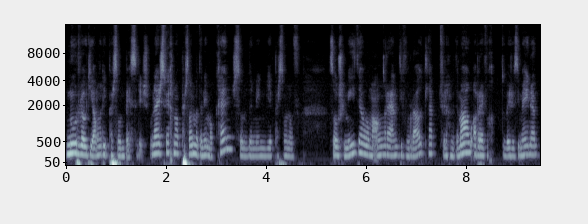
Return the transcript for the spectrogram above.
nur weil die andere Person besser ist. Und dann ist es vielleicht noch eine Person, die du nicht mal kennst, sondern irgendwie eine Person auf Social Media, die am anderen Ende der Welt lebt. Vielleicht nicht einmal, aber einfach, du weißt, was ich meine.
